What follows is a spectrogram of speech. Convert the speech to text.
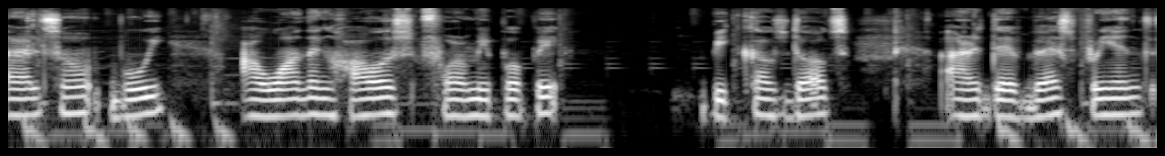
also buy a wooden house for my puppy because dogs are the best friends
